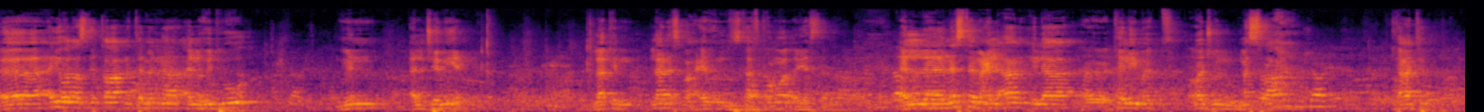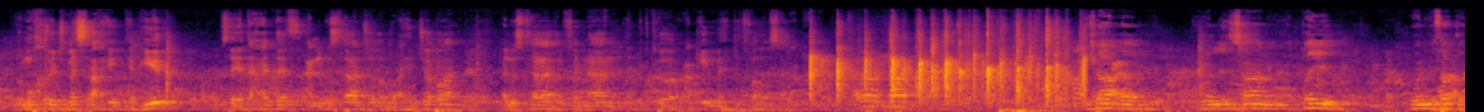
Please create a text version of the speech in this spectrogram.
آه، أيها الأصدقاء نتمنى الهدوء من الجميع. لكن لا نسمح أيضا للأستاذ كمال أن يستمع. نستمع الآن إلى آه، كلمة رجل مسرح كاتب ومخرج مسرحي كبير. سيتحدث عن الأستاذ جبر إبراهيم جبرة الأستاذ الفنان الدكتور عقيل مهدي. تفضل سلام. شاعر والإنسان الطيب والمثقف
